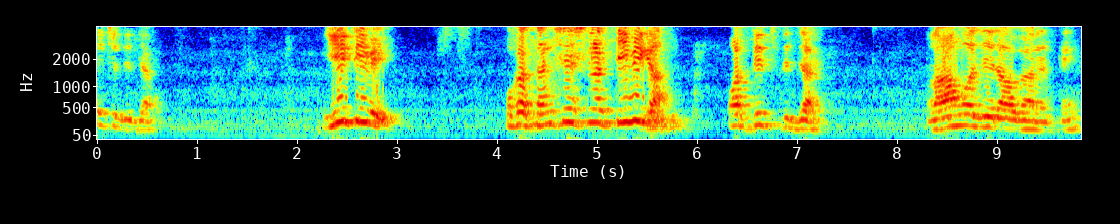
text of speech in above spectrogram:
తీర్చిదిద్దారు. ఈటీవీ ఒక సెన్సేషనల్ టీవీగా వారు తీర్చిదిద్దారు. రామోజీరావు గారంటే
